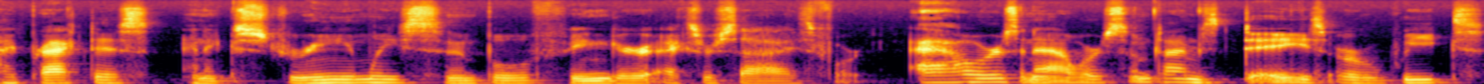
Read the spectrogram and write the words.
I practice an extremely simple finger exercise for hours and hours, sometimes days or weeks.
